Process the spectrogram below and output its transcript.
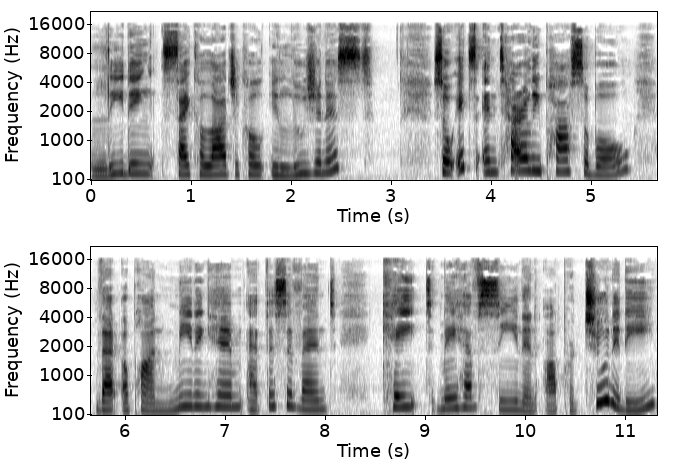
leading psychological illusionist. So it's entirely possible that upon meeting him at this event, Kate may have seen an opportunity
